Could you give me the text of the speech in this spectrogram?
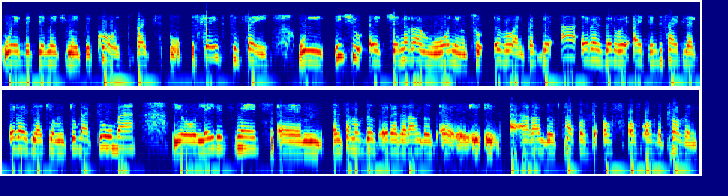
where the damage may be caused. But safe to say, we issue a general warning to everyone. But there are areas that were identified, like areas like your Mtuba Tuba, your Ladysmith, um, and some of those areas around those uh, around those parts of the of, of, the province.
